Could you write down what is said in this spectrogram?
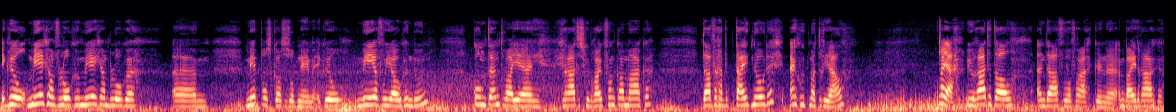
ik wil meer gaan vloggen, meer gaan bloggen, um, meer podcasts opnemen. Ik wil meer voor jou gaan doen. Content waar jij gratis gebruik van kan maken. Daarvoor heb ik tijd nodig en goed materiaal. Nou ja, u raadt het al. En daarvoor vraag ik een, een bijdrage.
